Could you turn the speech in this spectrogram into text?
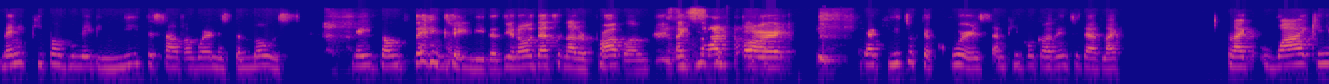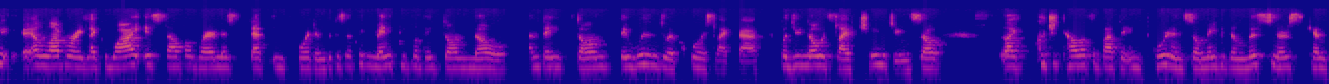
many people who maybe need the self-awareness the most they don't think they need it you know? That's another problem. Like that part. Like you took the course and people got into that like like why can you elaborate like why is self-awareness that important because i think many people they don't know and they don't they wouldn't do a course like that but you know it's life changing so like could you tell us about the importance so maybe the listeners can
